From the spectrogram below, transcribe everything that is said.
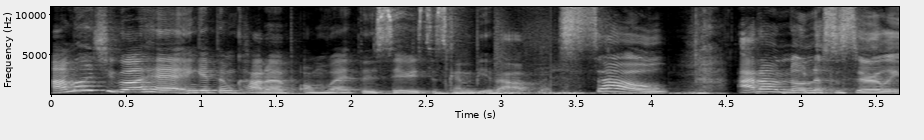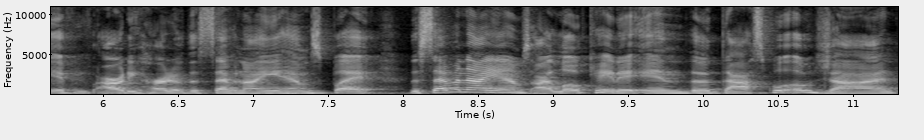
I'm gonna let you go ahead and get them caught up on what this series is gonna be about. So, I don't know necessarily if you've already heard of the seven I ams, but the seven I ams are located in the Gospel of John,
